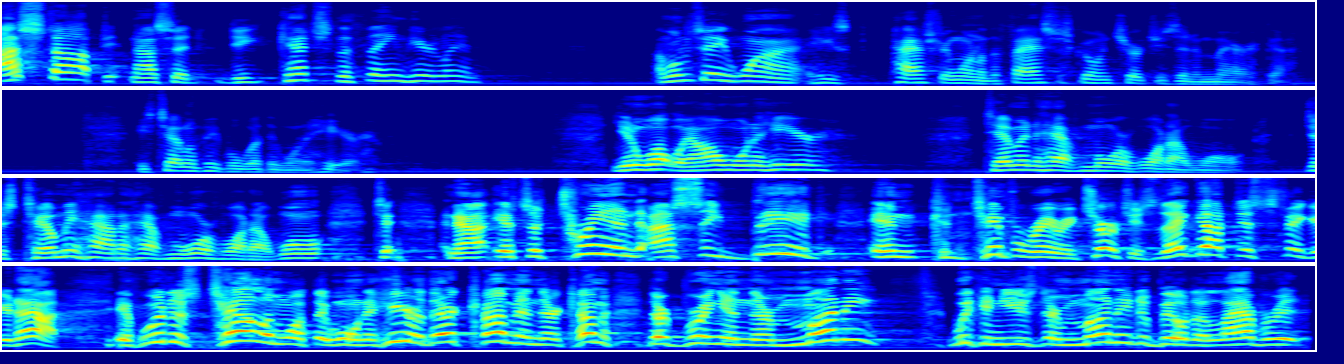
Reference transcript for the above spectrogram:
I stopped it, and I said, do you catch the theme here, Lynn? I'm going to tell you why he's pastoring one of the fastest growing churches in America. He's telling people what they want to hear. You know what we all want to hear? Tell me to have more of what I want. Just tell me how to have more of what I want. Now, it's a trend I see big in contemporary churches. They got this figured out. If we'll just tell them what they want to hear, they're coming, they're coming. They're bringing their money. We can use their money to build elaborate,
